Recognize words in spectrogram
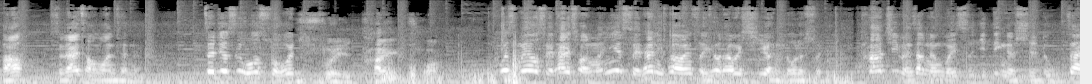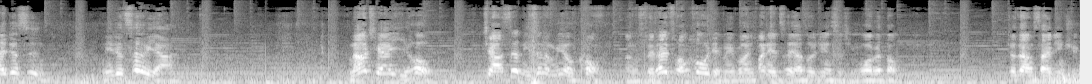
好，水胎床完成了。这就是我所谓水胎床。为什么要水胎床呢？因为水胎你泡完水以后，它会吸了很多的水，它基本上能维持一定的湿度。再来就是你的侧牙拿起来以后，假设你真的没有空，水胎床厚一点没关系，把你的侧牙做一件事情，挖个洞。就这样塞进去，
